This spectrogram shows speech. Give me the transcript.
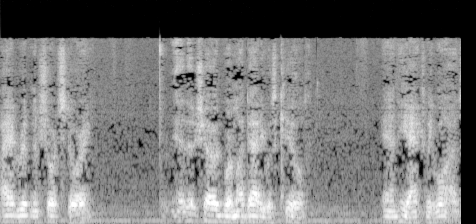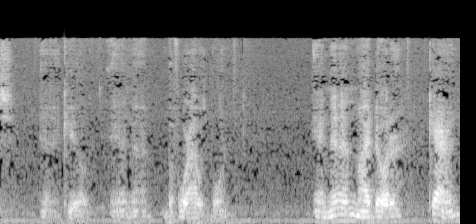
uh, I had written a short story uh, that showed where my daddy was killed, and he actually was uh, killed, and uh, before I was born. And then my daughter, Karen,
